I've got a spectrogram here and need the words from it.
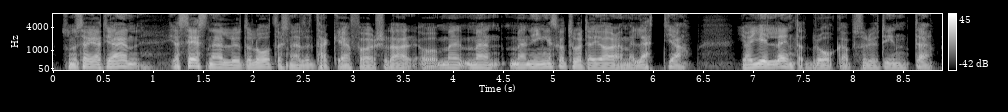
som du säger, att jag, en, jag ser snäll ut och låter snäll, det tackar jag för. Sådär. Och, men, men, men ingen ska tro att jag gör det med lättja. Jag gillar inte att bråka, absolut inte.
